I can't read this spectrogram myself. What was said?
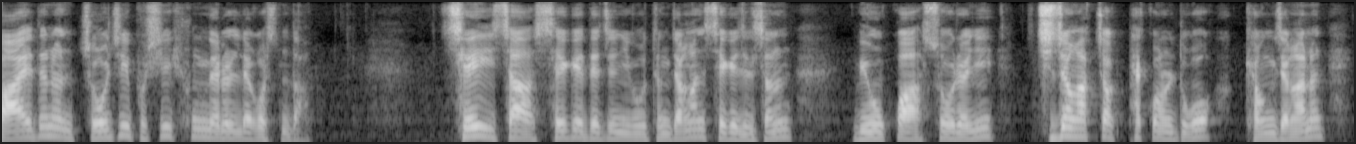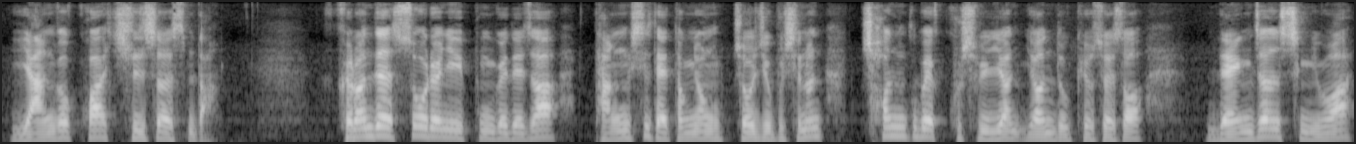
바이든은 조지 부시 흉내를 내고 있습니다. 제2차 세계대전 이후 등장한 세계 질서는 미국과 소련이 지정학적 패권을 두고 경쟁하는 양극화 질서였습니다. 그런데 소련이 붕괴되자 당시 대통령 조지 부시는 1991년 연두 교수에서 냉전 승리와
